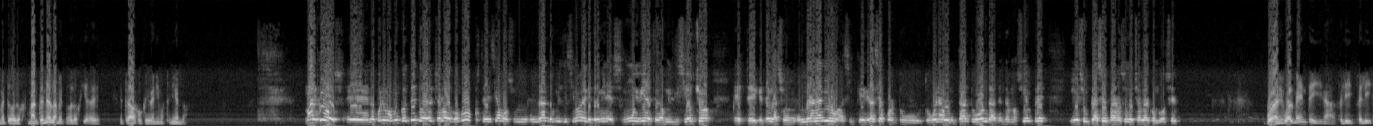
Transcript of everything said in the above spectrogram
metodología, mantener la metodología de, trabajo que venimos teniendo. Marcos, eh, nos ponemos muy contentos de haber charlado con vos, te deseamos un, gran 2019, que termines muy bien este 2018, este, que tengas un, gran año, así que gracias por tu, tu buena voluntad, tu onda, atendernos siempre y es un placer para nosotros charlar con vos. ¿eh? Bueno, igualmente y nada, feliz, feliz,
